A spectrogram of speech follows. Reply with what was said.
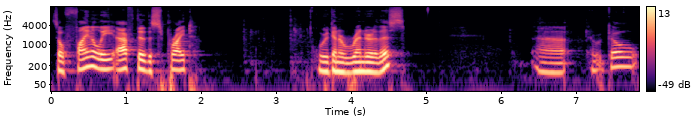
So finally, after the sprite, we're gonna render this. Uh, there we go,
